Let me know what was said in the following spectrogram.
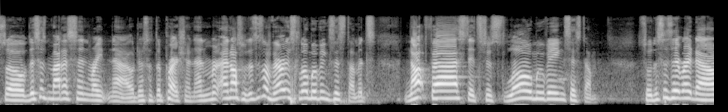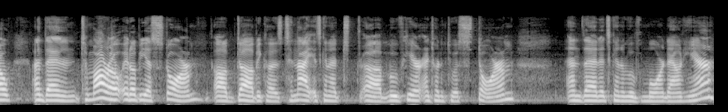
So this is Madison right now, just a depression, and and also this is a very slow moving system. It's not fast, it's just slow moving system. So this is it right now, and then tomorrow it'll be a storm. Uh, duh, because tonight it's gonna uh, move here and turn into a storm, and then it's gonna move more down here.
